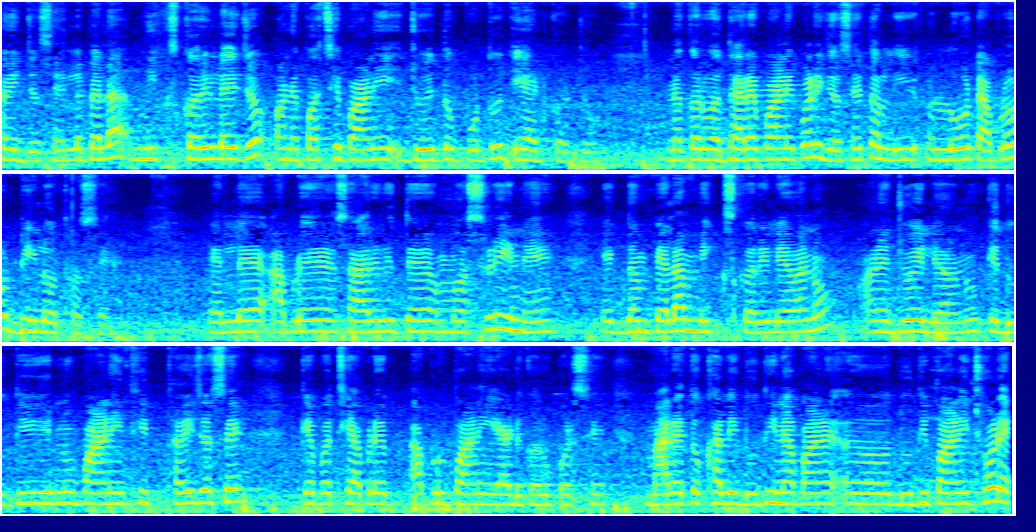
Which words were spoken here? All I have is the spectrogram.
થઈ જશે. એટલે પહેલાં મિક્સ કરી લેજો અને પછી પાણી જોઈતું પૂરતું જ એડ કરજો. નકર વધારે પાણી પડી જશે તો લોટ આપણો ઢીલો થશે. એટલે આપણે સારી રીતે મસળીને એકદમ પહેલાં મિક્સ કરી લેવાનું અને જોઈ લેવાનું કે દૂધીનું પાણીથી થઈ જશે કે પછી આપણે આપણું પાણી એડ કરવું પડશે. મારે તો ખાલી દૂધીના પાણી દૂધી પાણી છોડે,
